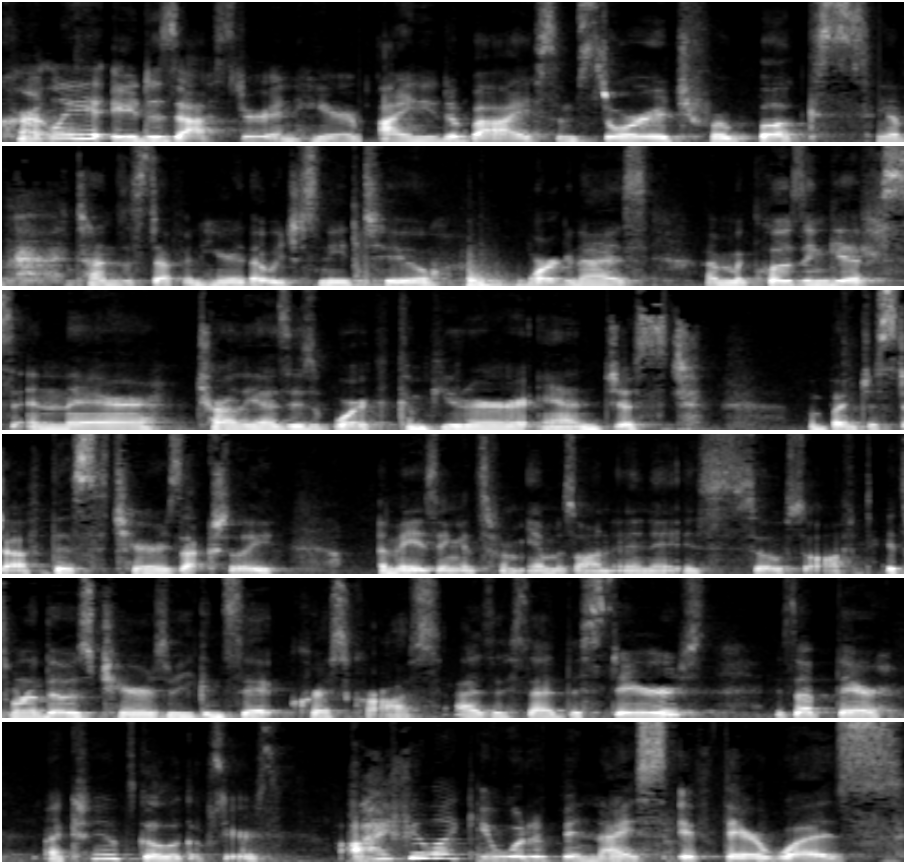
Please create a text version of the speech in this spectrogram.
Currently a disaster in here. I need to buy some storage for books. We have tons of stuff in here that we just need to organize. I have my closing gifts in there. Charlie has his work computer and just a bunch of stuff. This chair is actually amazing. It's from Amazon and it is so soft. It's one of those chairs where you can sit crisscross. As I said, the stairs is up there. Actually, let's go look upstairs. I feel like it would have been nice if there was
